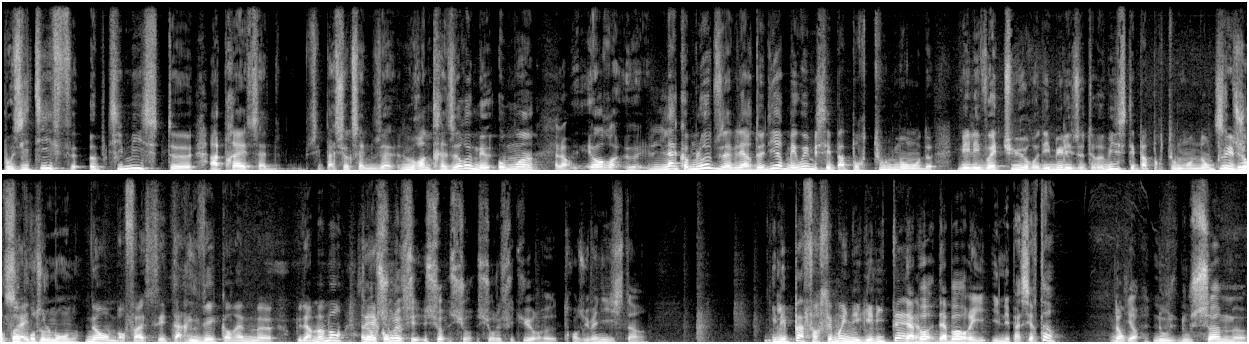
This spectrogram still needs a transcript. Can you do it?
positif, optimiste. Après, ça, je pas sûr que ça nous, nous rende très heureux, mais au moins, Alors, l'un comme l'autre, vous avez l'air de dire, mais oui, mais c'est pas pour tout le monde. Mais les voitures, au début, les automobiles, c'était pas pour tout le monde non plus. C'est toujours pas pour tout le monde. Non, mais enfin, c'est arrivé quand même au bout d'un moment. Alors, sur, le, sur, sur, le, futur transhumaniste, hein, il n'est pas forcément inégalitaire. D'abord, il, n'est pas certain. Nous, nous, sommes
